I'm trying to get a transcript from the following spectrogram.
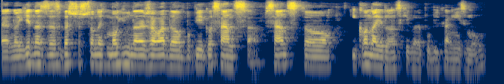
E, no jedna z zbezczeszczonych mogił należała do Bobiego Sansa. Sans to ikona irlandzkiego republikanizmu.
